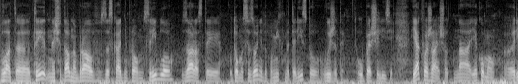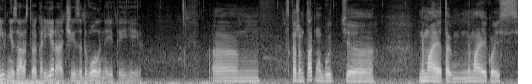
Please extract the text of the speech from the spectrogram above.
Влад, е, ти нещодавно брав з СК Дніпром срібло. Зараз ти у тому сезоні допоміг металісту вижити у першій лізі. Як вважаєш, от на якому е, рівні зараз твоя кар'єра? Чи задоволений ти її? Ем, скажімо так, мабуть, е, немає, так, немає якоїсь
